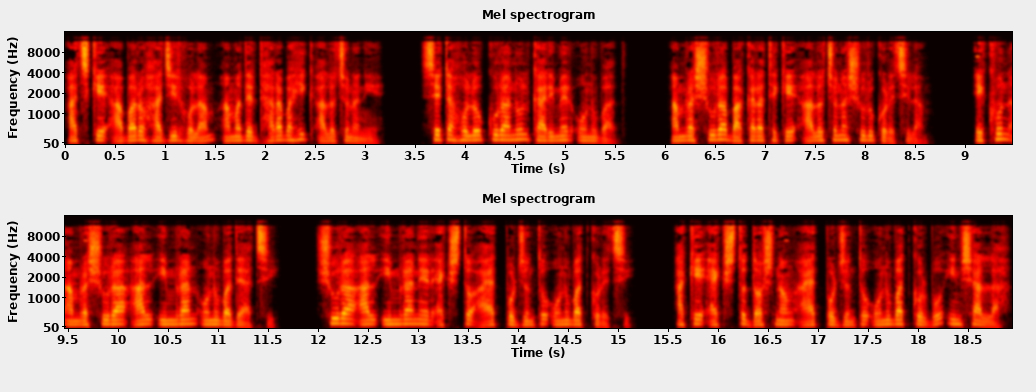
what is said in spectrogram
আজকে আবারও হাজির হলাম আমাদের ধারাবাহিক আলোচনা নিয়ে। সেটা হল কুরআনুল কারিমের অনুবাদ। আমরা সুরা বাকারা থেকে আলোচনা শুরু করেছিলাম। এখন আমরা সুরা আল ইমরান অনুবাদে আছি। সুরা আল ইমরানের একশত আয়াত পর্যন্ত অনুবাদ করেছি। আকে একশত দশ নং আয়াত পর্যন্ত অনুবাদ করব ইনশাল্লাহ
